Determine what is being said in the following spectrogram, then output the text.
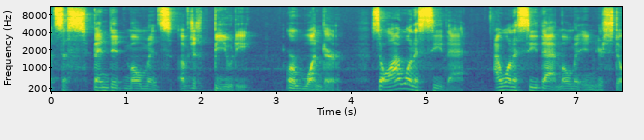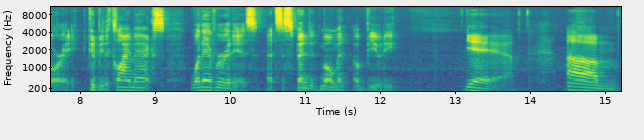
but suspended moments of just beauty or wonder. So I want to see that. I want to see that moment in your story. It could be the climax, whatever it is, that suspended moment of beauty. Yeah. Um,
